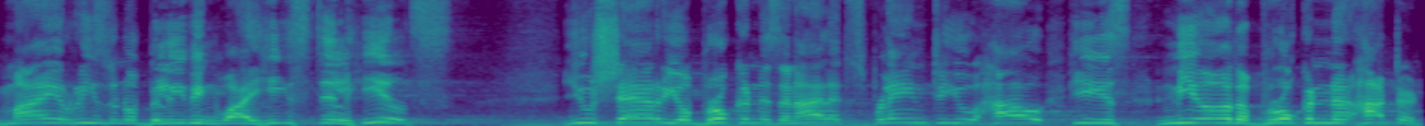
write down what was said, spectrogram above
my reason of believing why He still heals. You share your brokenness, and I'll explain to you how He is near the broken-hearted.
